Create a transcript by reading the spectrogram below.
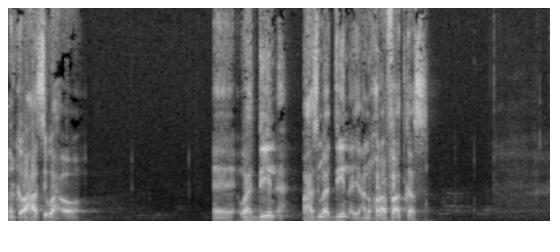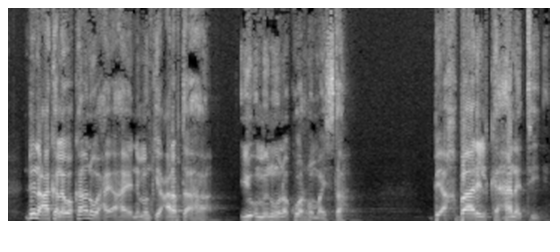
Marka waxaasi wax oo wax diin ah waxaas maa diin ah yani khuraafaadkaas. Dhinaca kale wa waxay ahaayeen nimankii carabta ahaa yu'minuuna kuwa rumaysta biakhbaari alkahanati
